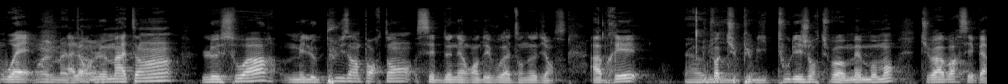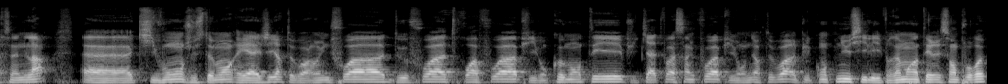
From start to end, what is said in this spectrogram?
Ouais. Ouais, le matin. Alors le matin, le soir, mais le plus important, c'est de donner rendez-vous à ton audience. Après, Ah une oui. fois que tu publies tous les jours, tu vois, au même moment, tu vas avoir ces personnes-là euh, qui vont justement réagir, te voir une fois, deux fois, trois fois, puis ils vont commenter, puis quatre fois, cinq fois, puis ils vont venir te voir, et puis le contenu, s'il est vraiment intéressant pour eux,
